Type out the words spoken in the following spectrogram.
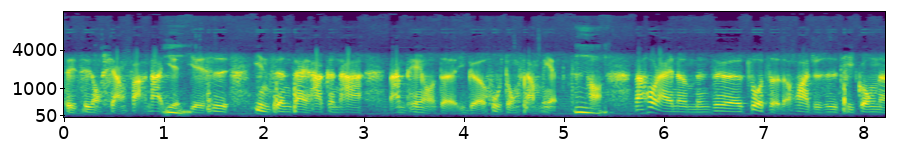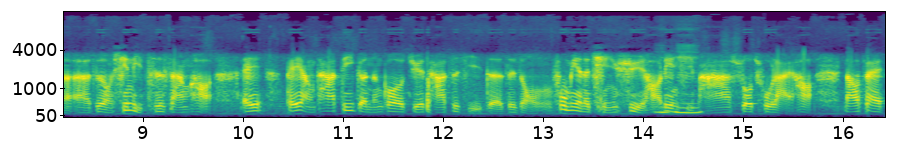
的这种想法，那也也是印证在她跟她男朋友的一个互动上面。好，那后来呢，我们这个作者的话就是提供了呃这种心理咨商哈，哎培养他第一个能够觉察自己的这种负面的情绪哈，练习把它说出来哈，然后在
